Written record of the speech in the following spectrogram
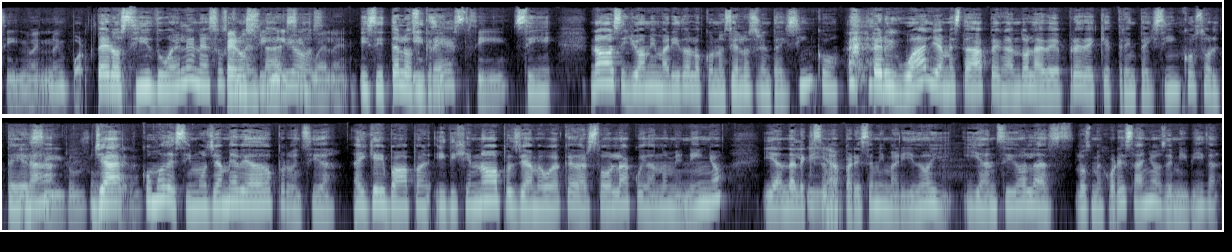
sí, no, no importa. Pero sí duelen esos pero comentarios. Pero sí, sí duelen. Y sí te los crees. Sí. Sí. No, si yo a mi marido lo conocí a los 35, pero igual ya me estaba pegando la depre de que 35 soltera, soltera. ya, ¿cómo decimos? Ya me había dado por vencida. I gave up y dije, no, pues ya me voy a quedar sola cuidando a mi niño y ándale que se me aparece mi marido y, y, han sido las, los mejores años de mi vida.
